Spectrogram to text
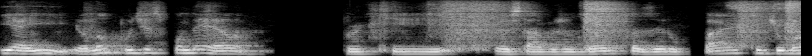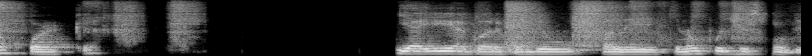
E aí eu não pude responder ela, porque eu estava ajudando a fazer o parto de uma porca. E aí agora quando eu falei que não pude responder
